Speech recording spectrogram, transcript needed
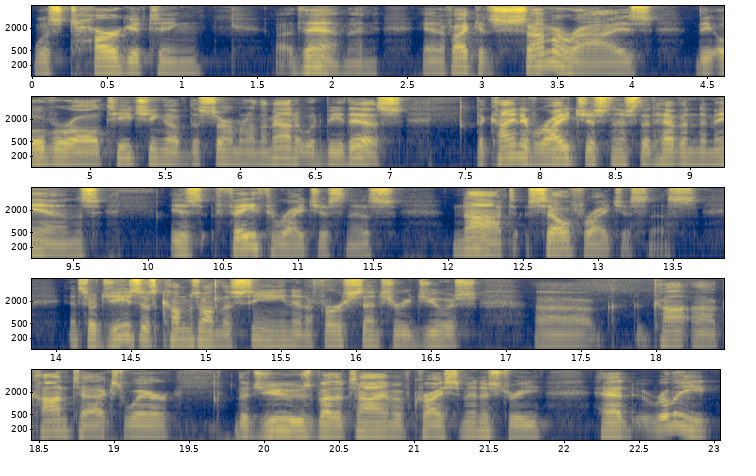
was targeting uh, them. And and if I could summarize the overall teaching of the Sermon on the Mount, it would be this: the kind of righteousness that heaven demands is faith righteousness, not self righteousness. And so Jesus comes on the scene in a first century Jewish uh, uh, context where the Jews, by the time of Christ's ministry, had really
